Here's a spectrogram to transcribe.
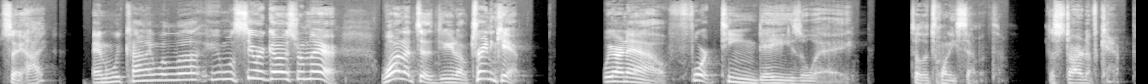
say hi, and we kind of will uh, we'll see where it goes from there. Wanted to, you know, training camp we are now 14 days away till the 27th, the start of camp.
